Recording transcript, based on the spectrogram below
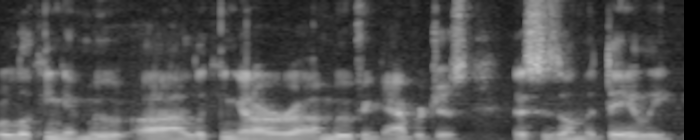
We're looking at move, uh, looking at our uh, moving averages. This is on the daily.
